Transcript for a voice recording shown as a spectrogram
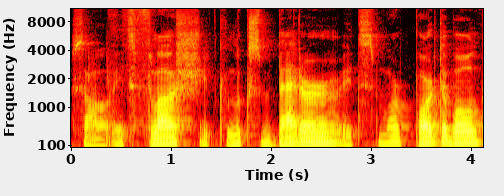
So it's flush, it looks better, it's more portable.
